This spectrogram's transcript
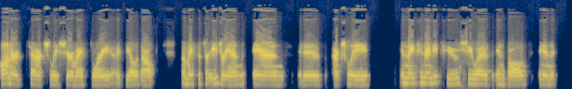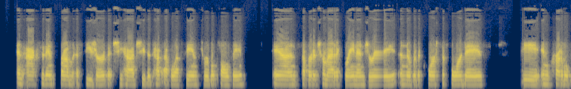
honored to actually share my story, I feel, about uh, my sister Adrienne. And it is actually in 1992, she was involved in an accident from a seizure that she had. She did have epilepsy and cerebral palsy and suffered a traumatic brain injury. And over the course of four days, the incredible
